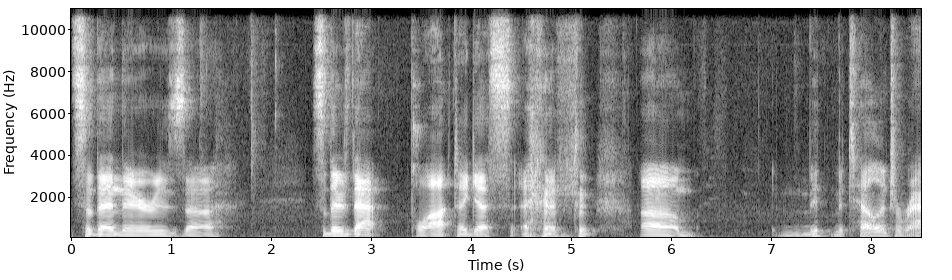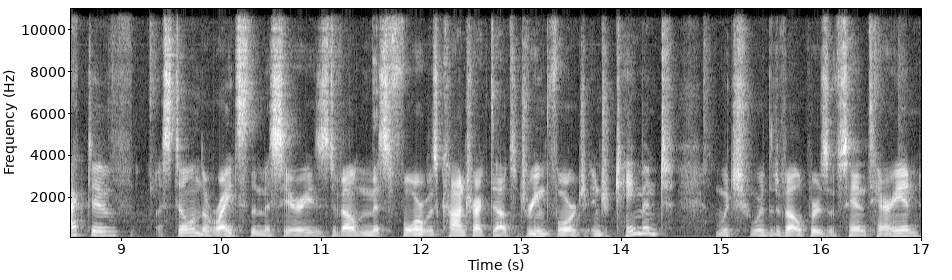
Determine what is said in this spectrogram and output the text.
so then there is uh, so there's that plot, I guess, and um, Mattel Interactive still in the rights to the Myst series. Development Myst 4 was contracted out to Dreamforge Entertainment, which were the developers of Sanitarium.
